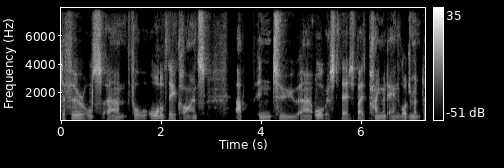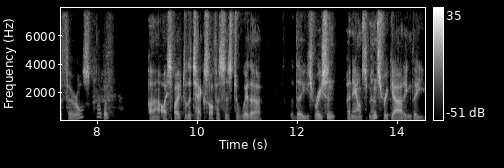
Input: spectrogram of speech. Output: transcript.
deferrals um, for all of their clients into uh, August. That is both payment and lodgement deferrals. Okay. Uh, I spoke to the tax office as to whether these recent announcements regarding the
